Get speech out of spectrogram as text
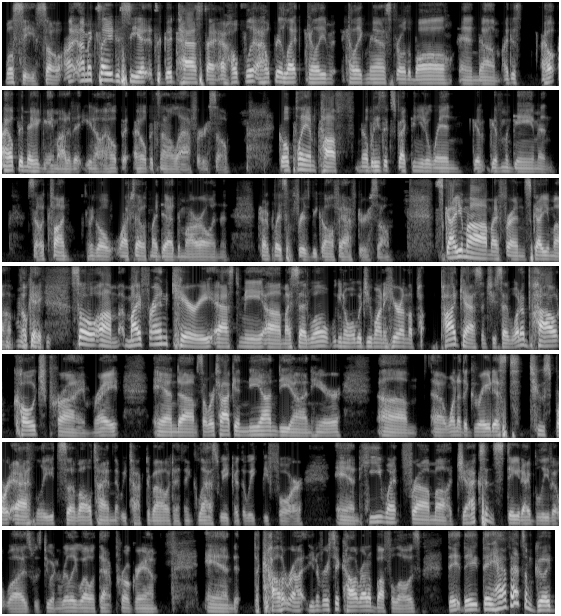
We'll see. So I, I'm excited to see it. It's a good test. I, I hopefully I hope they let Kelly Kaliakmanis throw the ball, and um, I just I hope I hope they make a game out of it. You know, I hope I hope it's not a laugher. So go play them tough. Nobody's expecting you to win. Give give them a game, and so it's fun. I'm gonna go watch that with my dad tomorrow, and then try to play some frisbee golf after. So Ski-U-Mah, my friend, Ski-U-Mah. Okay, so um, my friend Carrie asked me. Um, I said, "Well, you know, what would you want to hear on the po- podcast?" And she said, "What about Coach Prime, right?" And um, so we're talking Neon Deion here, um, uh, one of the greatest two-sport athletes of all time that we talked about. I think last week or the week before, and he went from uh, Jackson State, I believe it was, was doing really well with that program, and the Colorado University of Colorado Buffaloes. They they they have had some good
